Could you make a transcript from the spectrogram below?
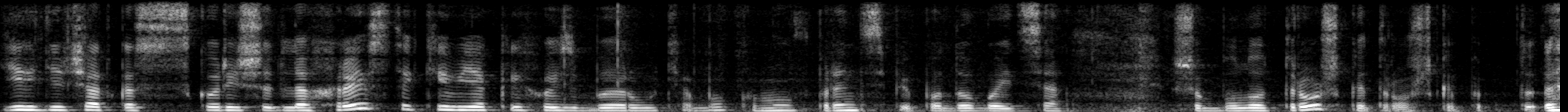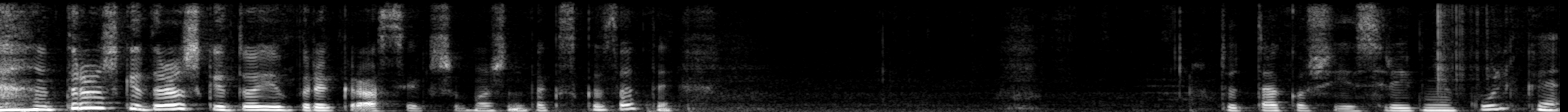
Їх дівчатка скоріше для хрестиків якихось беруть, або кому, в принципі, подобається, щоб було трошки-трошки трошки-трошки тої прикраси, якщо можна так сказати. Тут також є срібні кульки,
